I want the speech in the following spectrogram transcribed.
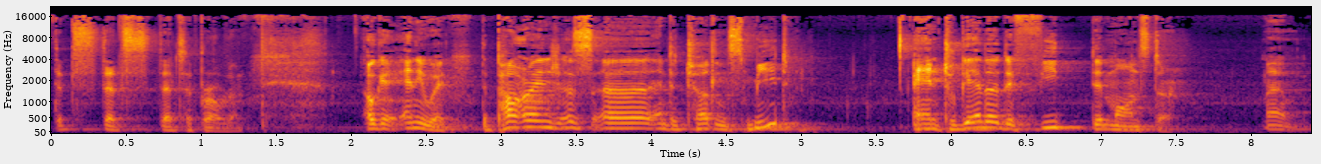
That's that's that's a problem. Okay. Anyway, the Power Rangers uh, and the Turtles meet and together defeat the monster. Um,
